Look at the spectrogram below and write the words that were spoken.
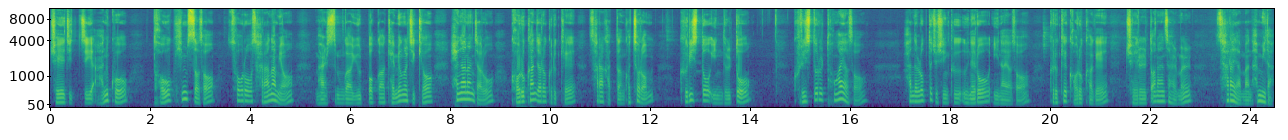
죄 짓지 않고 더욱 힘써서 서로 사랑하며 말씀과 율법과 계명을 지켜 행하는 자로 거룩한 자로 그렇게 살아갔던 것처럼 그리스도인들도 그리스도를 통하여서 하늘로부터 주신 그 은혜로 인하여서 그렇게 거룩하게 죄를 떠난 삶을 살아야만 합니다.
